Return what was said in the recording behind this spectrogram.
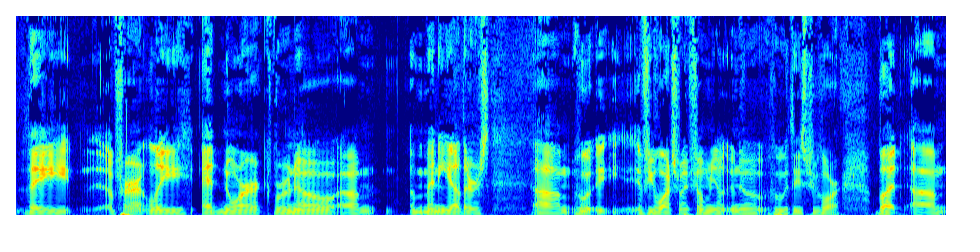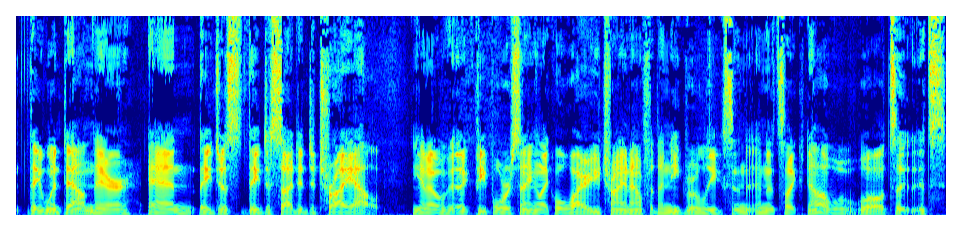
they apparently Ed Norick, Bruno, um, many others. Um, who, if you watch my film, you'll know who these people are. But um, they went down there and they just they decided to try out. You know, like people were saying, like, "Well, why are you trying out for the Negro Leagues?" And and it's like, no, well, it's a, it's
